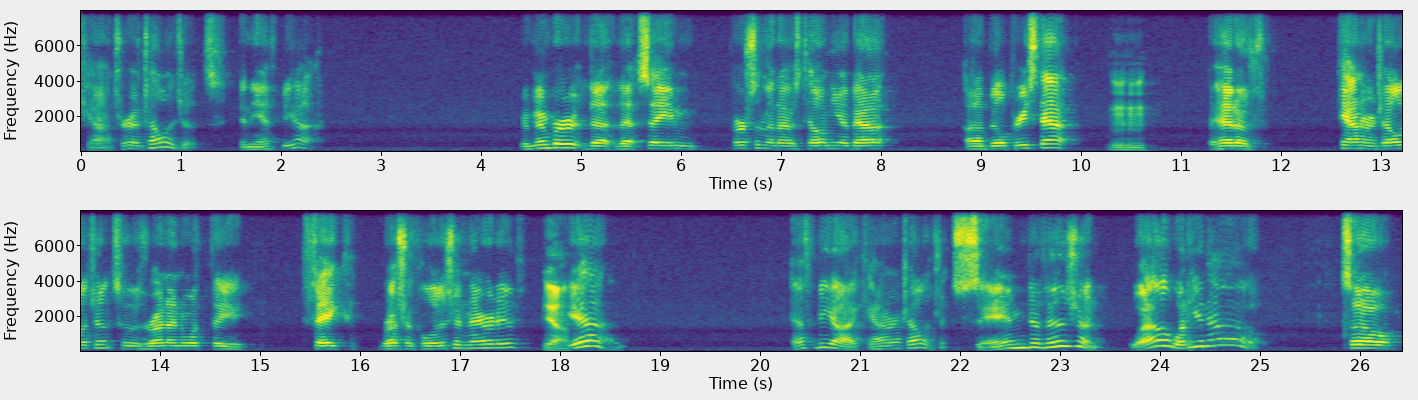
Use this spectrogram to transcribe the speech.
counterintelligence in the FBI. Remember that that same person that I was telling you about, uh, Bill Priestap, Mm-hmm. the head of counterintelligence, who was running with the fake Russia collusion narrative? Yeah. Yeah. FBI counterintelligence, same division. Well, what do you know? So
